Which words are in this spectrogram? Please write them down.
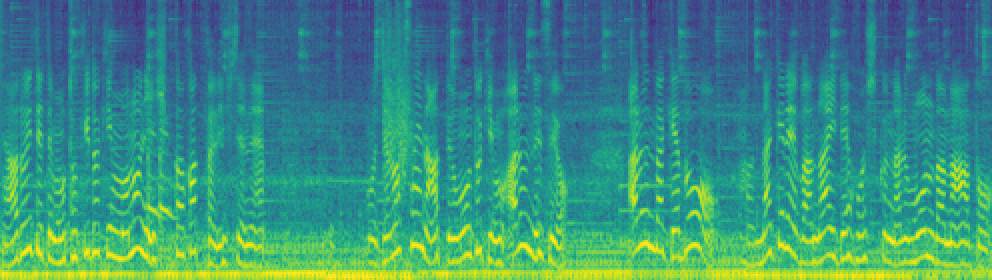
歩いてても時々物に引っかかったりしてねもう邪魔くさいなって思う時もあるんですよ。あるんだけどまなければないで欲しくなるもんだなと。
